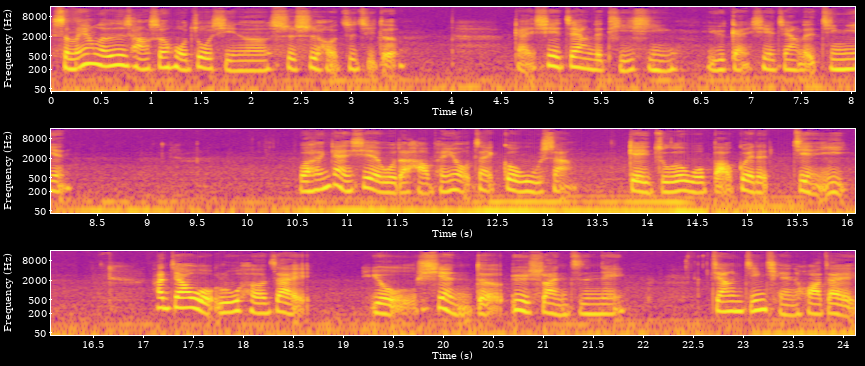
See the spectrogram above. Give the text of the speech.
什么样的日常生活作息呢，是适合自己的。感谢这样的提醒与感谢这样的经验。我很感谢我的好朋友在购物上给足了我宝贵的建议。他教我如何在有限的预算之内，将金钱花在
